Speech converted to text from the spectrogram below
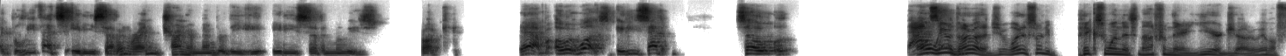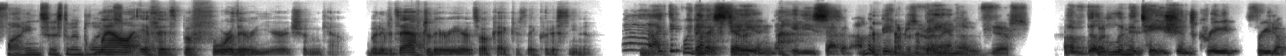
I believe that's 87, right? I'm trying to remember the 87 movies. Broadcast. Yeah. Oh, it was 87. So uh, oh, we haven't thought about it. What if somebody picks one that's not from their year, Joe? Do we have a fine system in place? Well, if it's before their year, it shouldn't count. But if it's after their year, it's okay because they could have seen it. I think we got to stay in 87. I'm a big I'm fan of yes. of the But- limitations create freedom.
